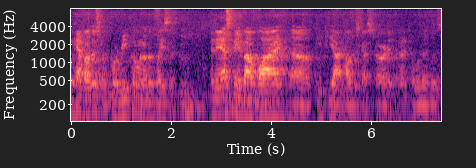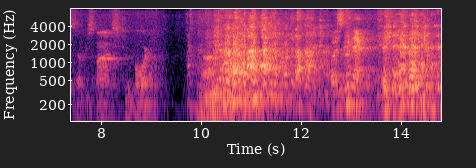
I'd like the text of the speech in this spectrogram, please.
We have others from Puerto Rico and other places. And they asked me about why uh, EPI, how this got started. And I told them it was a response to boredom. Uh, But it's connected.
